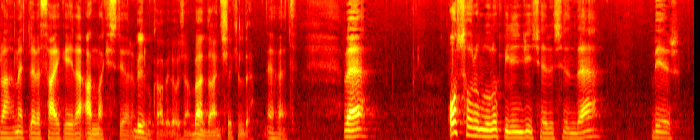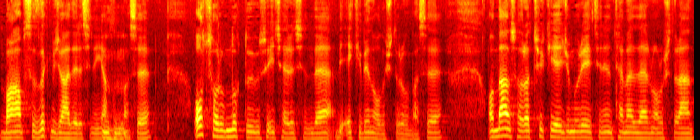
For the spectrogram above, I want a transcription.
rahmetle ve saygıyla anmak istiyorum. Bir mukabele hocam. Ben de aynı şekilde. Evet. Ve o sorumluluk bilinci içerisinde bir bağımsızlık mücadelesinin yapılması, o sorumluluk duygusu içerisinde bir ekibin oluşturulması, ondan sonra Türkiye Cumhuriyeti'nin temellerini oluşturan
